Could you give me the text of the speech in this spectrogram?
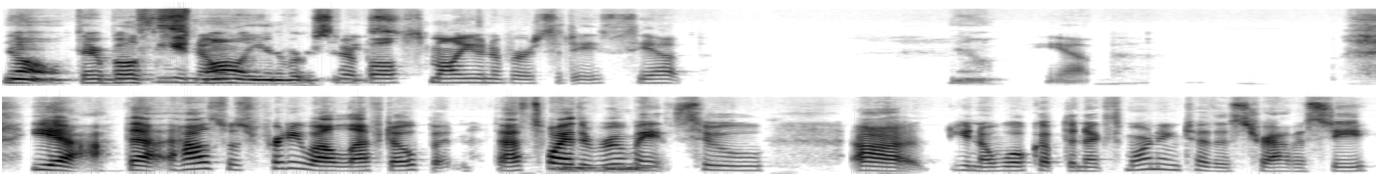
no, they're both You know, small universities. They're both small universities. Yep. Yeah. Yep. Yeah, that house was pretty well left open. That's why the Mhm. roommates who, uh, you know, woke up the next morning to this travesty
